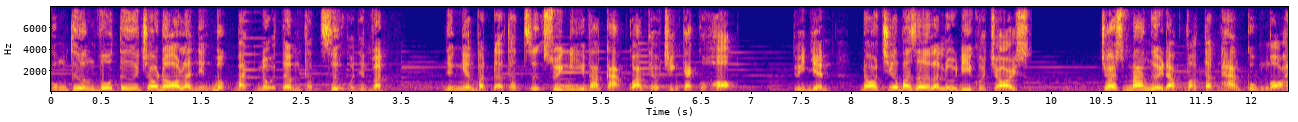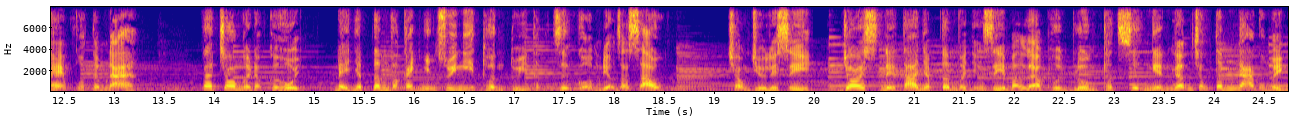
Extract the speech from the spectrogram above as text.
cũng thường vô tư cho đó là những bộc bạch nội tâm thật sự của nhân vật. Những nhân vật đã thật sự suy nghĩ và cảm quan theo chính cách của họ. Tuy nhiên, đó chưa bao giờ là lối đi của Joyce. Joyce mang người đọc vào tận hang cùng ngõ hẻm của tâm ngã và cho người đọc cơ hội để nhập tâm vào cách những suy nghĩ thuần túy thật sự của âm điệu ra sao. Trong Ulysses, Joyce để ta nhập tâm vào những gì mà Leopold Bloom thật sự nghiền ngẫm trong tâm ngã của mình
